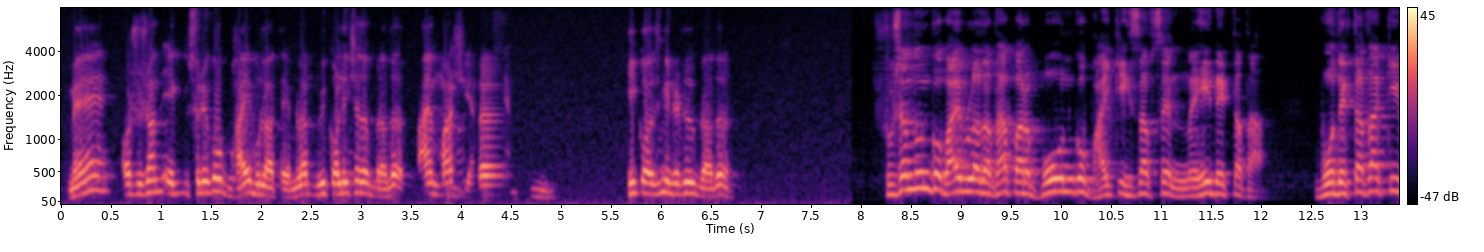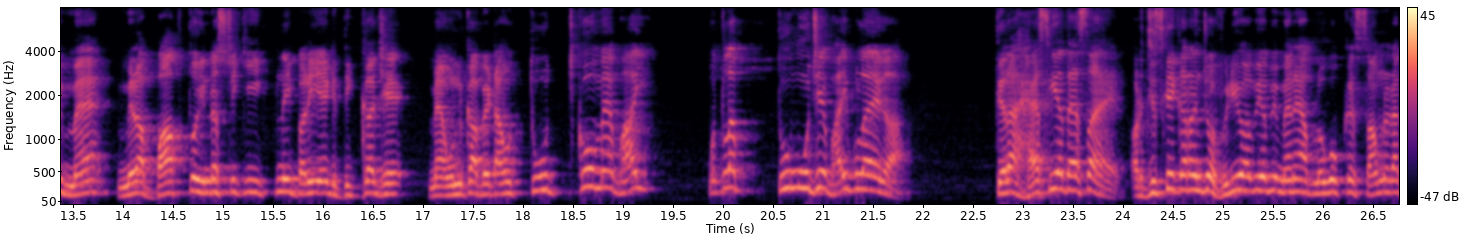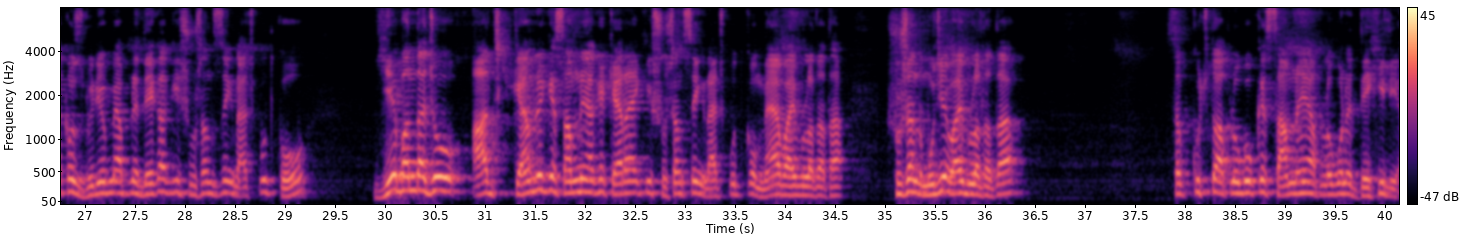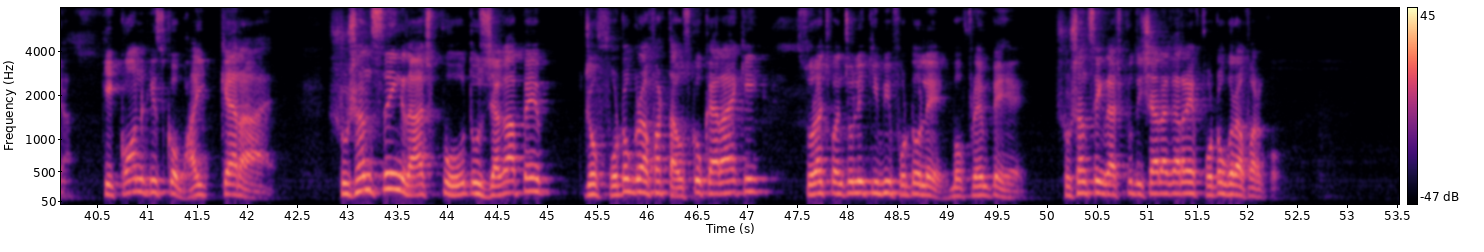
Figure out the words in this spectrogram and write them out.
मैं और सुशांत एक दूसरे को भाई बुलाते हैं। मतलब we call each other brother I am much younger he calls me little brother Sushant उनको भाई बुलाता था पर वो उनको भाई के हिसाब से नहीं देखता था। वो देखता था कि मैं मेरा बाप तो इंडस्ट्री की इतनी बड़ी एक दिग्गज है। मैं उनका बेटा हूँ। तुझको मैं भाई मतलब तू मुझे भाई बुलाएगा। तेरा हैसियत ऐसा है। और जिसके कारण जो वीडियो अभी अभी मैंने आप लोगों के सामने रखा उस वीडियो में आपने देखा कि सुशांत सिंह राजपूत को ये बंदा जो आज कैमरे के सामने आके कह रहा है कि सुशांत सिंह राजपूत को मैं भाई बुलाता था, सुशांत मुझे भाई बुलाता था, सब कुछ तो आप लोगों के सामने है, आप लोगों ने देख ही लिया कि कौन किसको भाई कह रहा है। सुशांत सिंह राजपूत उस जगह पे जो फोटोग्राफर था, उसको कह रहा है कि सूरज पंचोली की भी फ़ोटो ले, वो फ्रेम पे है। सुशांत सिंह राजपूत इशारा कर रहे फोटोग्राफर को।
